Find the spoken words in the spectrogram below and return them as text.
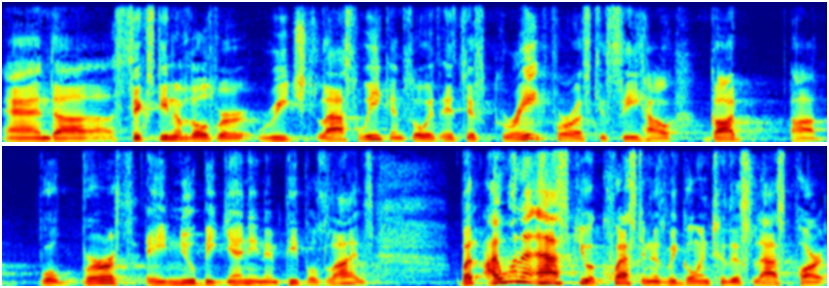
And uh, 16 of those were reached last week. And so it, it's just great for us to see how God uh, will birth a new beginning in people's lives. But I want to ask you a question as we go into this last part.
